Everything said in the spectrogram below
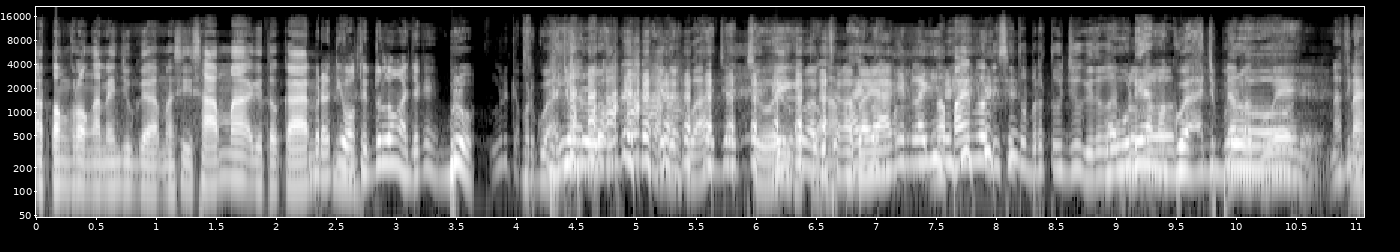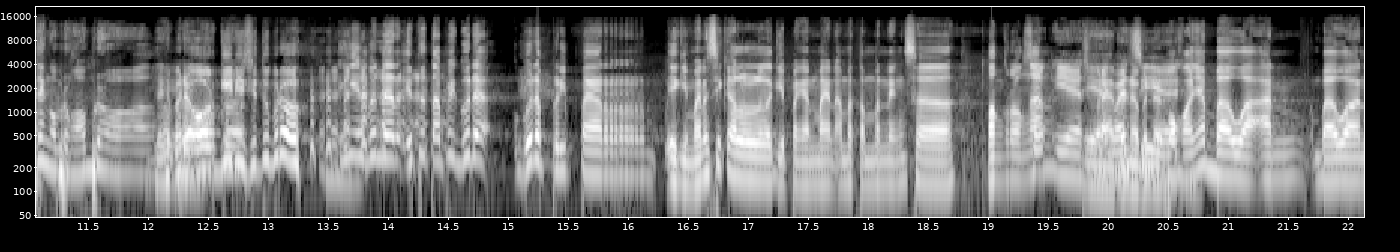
eh, tongkrongannya juga masih sama gitu kan. Berarti waktu itu lo ngajaknya, bro, lu di kamar gua aja bro. Gitu. gue aja cuy gitu. Gua Ngapain ngebayangin lo, lagi. Ngapain lo di situ bertuju gitu kan? Udah sama gue aja bro. Sama gue. Nanti Nah. kita ngobrol-ngobrol. Daripada orgi di situ bro. iya bener itu tapi gue udah gue udah prepare ya gimana sih kalau lo lagi pengen main sama temen yang setongkrongan Se- Iya, Iya, frekuensi bener-bener. ya. Pokoknya bawaan bawaan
